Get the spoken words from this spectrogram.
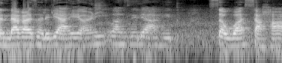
संध्याकाळ झालेली आहे आणि वाजलेले आहेत सव्वा सहा.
